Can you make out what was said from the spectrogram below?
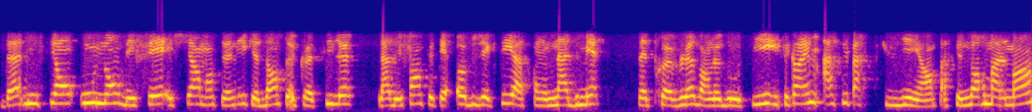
d'admission ou non des faits. Et je tiens à mentionner que dans ce cas-ci, la défense était objectée à ce qu'on admette cette preuve-là dans le dossier. Et c'est quand même assez particulier, hein, parce que normalement,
